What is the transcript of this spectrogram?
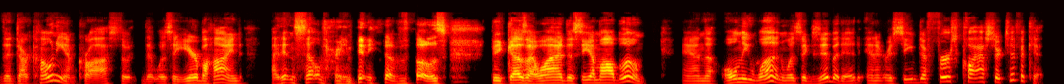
the Darconium cross that, that was a year behind. I didn't sell very many of those because I wanted to see them all bloom. And the only one was exhibited, and it received a first class certificate.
